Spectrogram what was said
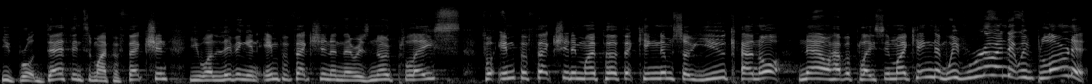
you've brought death into my perfection, you are living in imperfection, and there is no place for imperfection in my perfect kingdom. So you cannot now have a place in my kingdom. We've ruined it, we've blown it.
